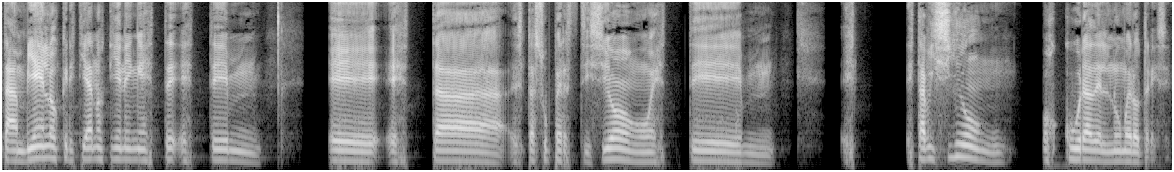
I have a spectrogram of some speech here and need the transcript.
también los cristianos tienen este, este, mm, eh, esta, esta superstición o este, mm, esta visión oscura del número 13.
